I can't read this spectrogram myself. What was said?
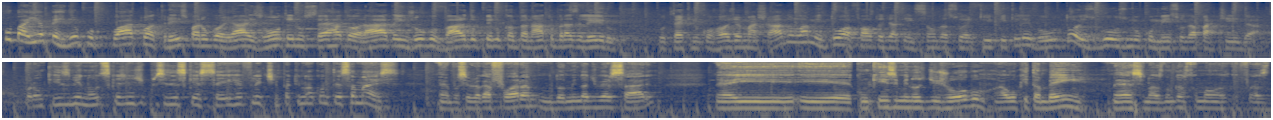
O Bahia perdeu por 4 a 3 para o Goiás ontem no Serra Dourada em jogo válido pelo Campeonato Brasileiro. O técnico Roger Machado lamentou a falta de atenção da sua equipe que levou dois gols no começo da partida. Foram 15 minutos que a gente precisa esquecer e refletir para que não aconteça mais. É, você jogar fora no domínio do adversário né, e, e, com 15 minutos de jogo, algo que também, né, se nós nunca tomamos, faz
